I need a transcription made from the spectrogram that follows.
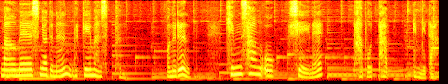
마음에 스며드는 느낌 한 스푼. 오늘은 김상옥 시인의 다보탑입니다.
